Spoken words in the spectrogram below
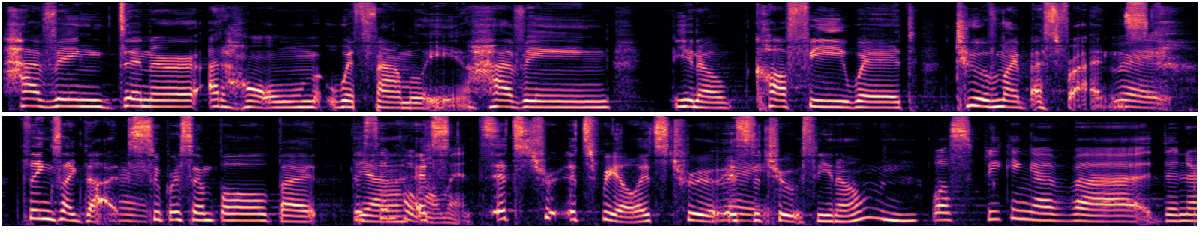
having dinner at home with family, having you know coffee with two of my best friends. Right. Things like that. Right. Super simple, but The yeah, simple it's, moments. It's true. It's real. It's true. It's the truth. You know. And Well, speaking of uh, dinner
